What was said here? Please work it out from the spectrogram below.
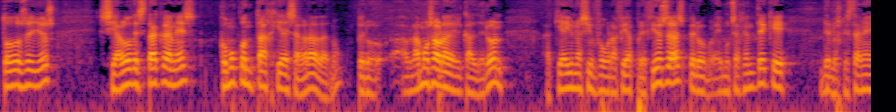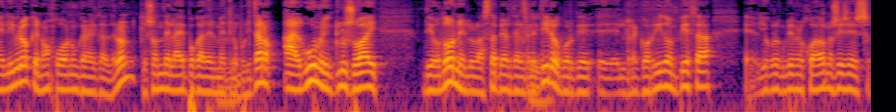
todos ellos, si algo destacan es cómo contagia esa grada, ¿no? Pero hablamos ahora del Calderón. Aquí hay unas infografías preciosas, pero hay mucha gente que, de los que están en el libro, que no han jugado nunca en el Calderón, que son de la época del Metropolitano. Alguno incluso hay de O'Donnell o las tapias del Retiro, porque eh, el recorrido empieza, eh, yo creo que el primer jugador, no sé si es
